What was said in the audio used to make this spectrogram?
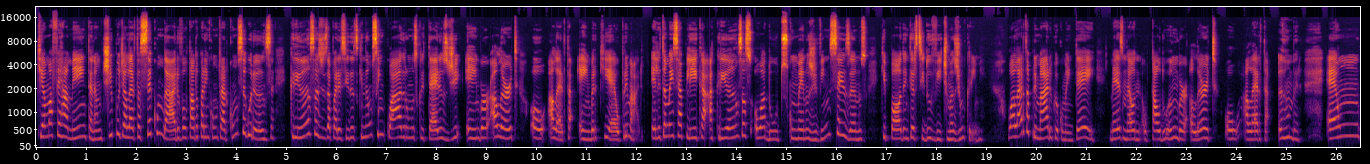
que é uma ferramenta, né, um tipo de alerta secundário voltado para encontrar com segurança crianças desaparecidas que não se enquadram nos critérios de Amber Alert ou alerta Amber, que é o primário. Ele também se aplica a crianças ou adultos com menos de 26 anos que podem ter sido vítimas de um crime. O alerta primário que eu comentei, mesmo né, o, o, tal do Amber Alert ou alerta Amber, é um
